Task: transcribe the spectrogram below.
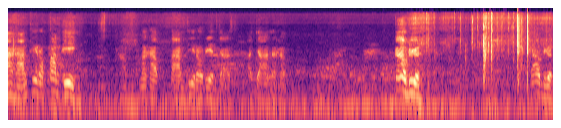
อาหารที่เราปั้นเองนะครับตามที่เราเรียนจากอาจารย์นะครับ 9เดือน9เดือน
